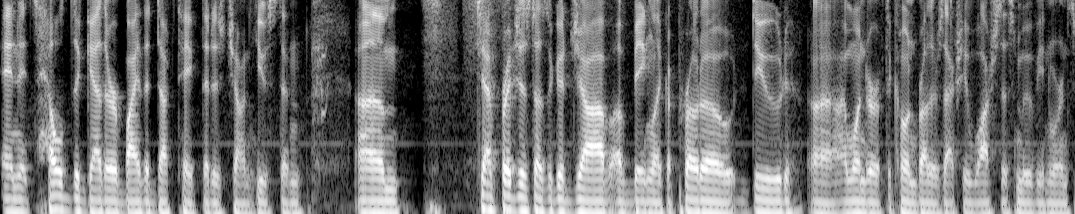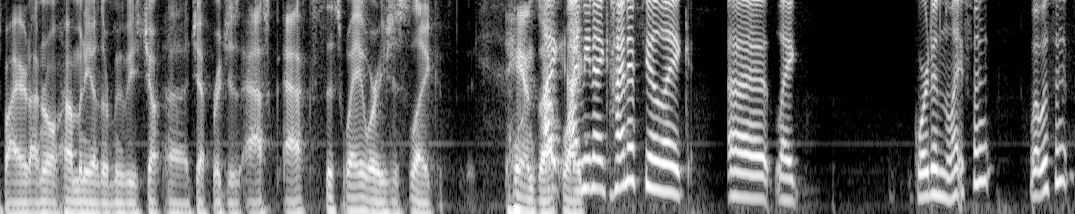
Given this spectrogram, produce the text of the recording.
and it's held together by the duct tape that is John Huston. Um, Jeff Bridges does a good job of being like a proto dude. Uh, I wonder if the Coen brothers actually watched this movie and were inspired. I don't know how many other movies Jo- uh, Jeff Bridges ask, acts this way, where he's just like hands up. I, like, I mean, I kind of feel like uh like Gordon Lightfoot. What was it?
